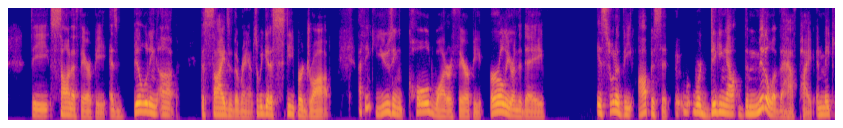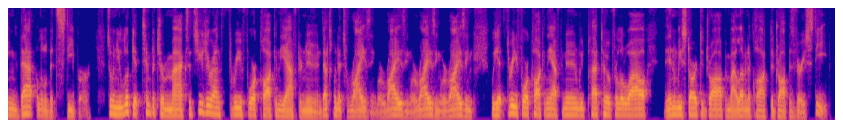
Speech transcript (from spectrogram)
the sauna therapy as building up the sides of the ramp. So we get a steeper drop. I think using cold water therapy earlier in the day is sort of the opposite. We're digging out the middle of the half pipe and making that a little bit steeper. So when you look at temperature max, it's usually around three, four o'clock in the afternoon. That's when it's rising. We're rising, we're rising, we're rising. We hit three, four o'clock in the afternoon. We plateau for a little while. Then we start to drop. And by 11 o'clock, the drop is very steep.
